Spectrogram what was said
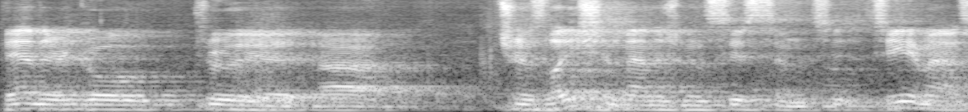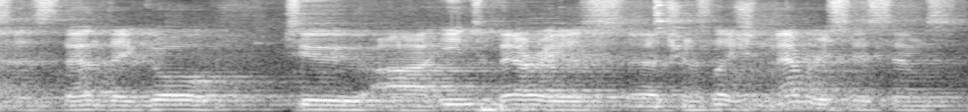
then they go through the uh, translation management system, TMSs, then they go to uh, into various uh, translation memory systems,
